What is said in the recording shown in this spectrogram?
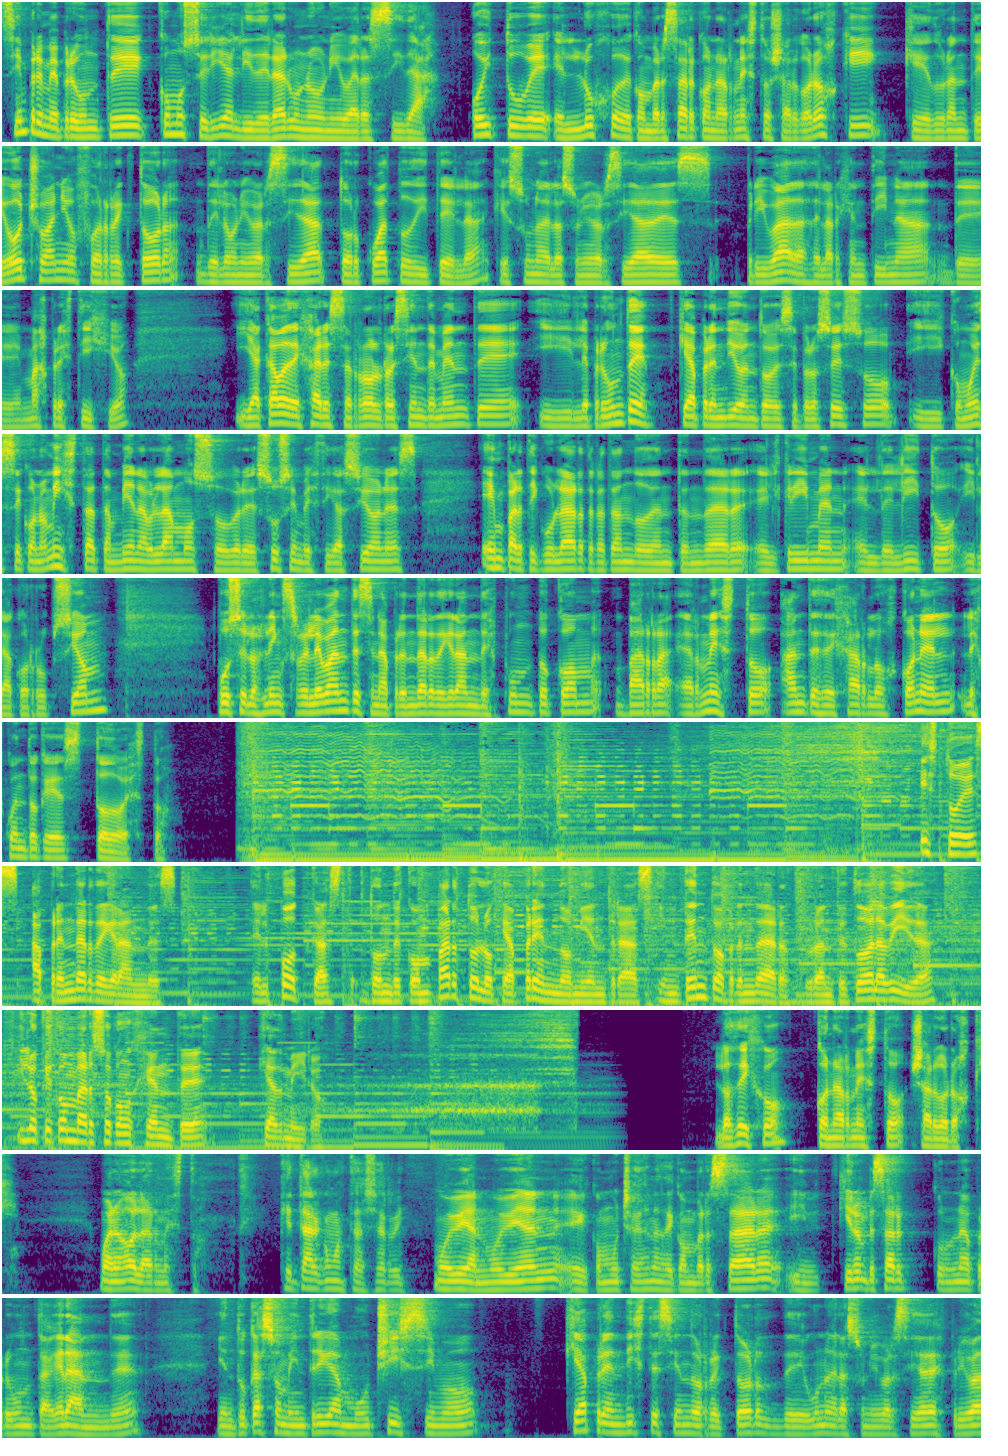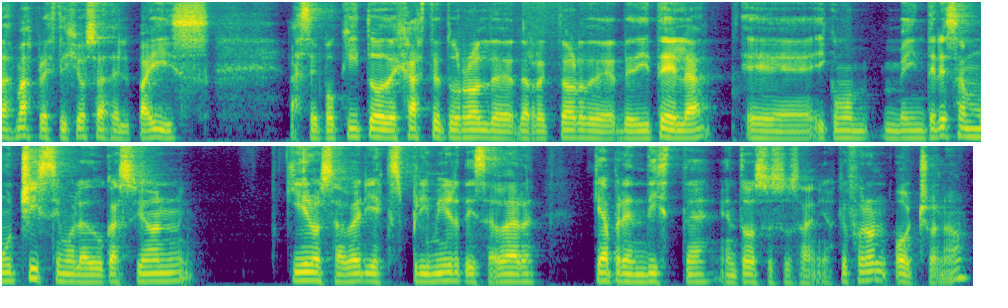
Siempre me pregunté cómo sería liderar una universidad. Hoy tuve el lujo de conversar con Ernesto Yargorowski, que durante ocho años fue rector de la Universidad Torcuato Di Tella, que es una de las universidades privadas de la Argentina de más prestigio, y acaba de dejar ese rol recientemente y le pregunté qué aprendió en todo ese proceso y como es economista también hablamos sobre sus investigaciones en particular tratando de entender el crimen, el delito y la corrupción. Puse los links relevantes en aprenderdegrandes.com barra Ernesto. Antes de dejarlos con él, les cuento qué es todo esto. Esto es Aprender de Grandes, el podcast donde comparto lo que aprendo mientras intento aprender durante toda la vida y lo que converso con gente que admiro. Los dejo con Ernesto Yargorowski. Bueno, hola Ernesto. ¿Qué tal? ¿Cómo estás, Jerry? Muy bien, muy bien, eh, con muchas ganas de conversar y quiero empezar con una pregunta grande y en tu caso me intriga muchísimo ¿qué aprendiste siendo rector de una de las universidades privadas más prestigiosas del país? Hace poquito dejaste tu rol de, rector de, Ditela eh, y como me interesa muchísimo la educación, quiero saber y exprimirte y saber ¿Qué aprendiste en todos esos años? Que fueron ocho, ¿no?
